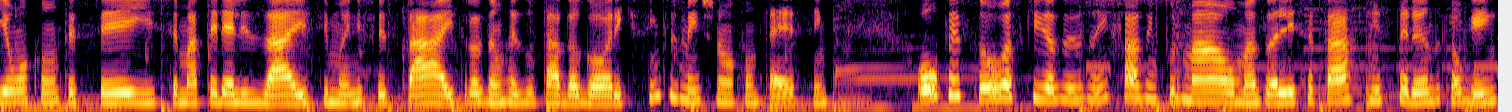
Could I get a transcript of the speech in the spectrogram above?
iam acontecer e se materializar e se manifestar e trazer um resultado agora e que simplesmente não acontecem. Ou pessoas que às vezes nem fazem por mal, mas ali você tá esperando que alguém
